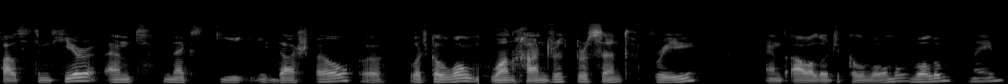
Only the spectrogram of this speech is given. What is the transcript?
file system here and next key dash l uh, logical volume 100% free and our logical volume name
